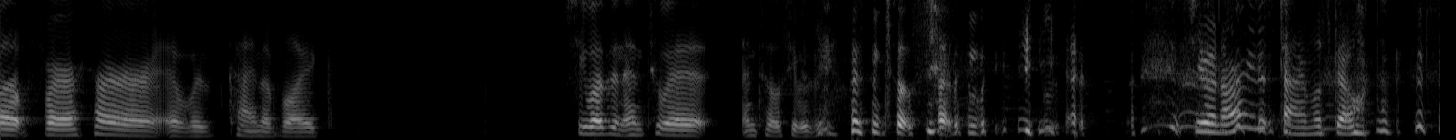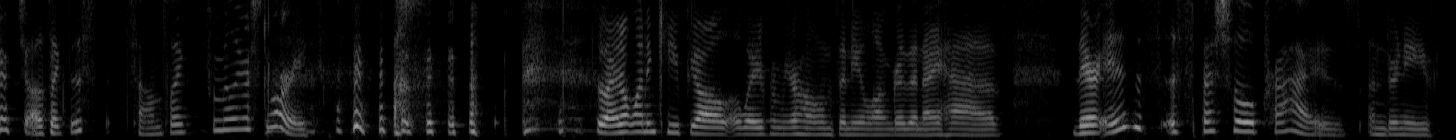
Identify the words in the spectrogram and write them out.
But for her, it was kind of like she wasn't into it until she was until suddenly she was. Yes. She went, all right, it's time, let's go. So I was like, this sounds like a familiar story. so I don't want to keep y'all away from your homes any longer than I have. There is a special prize underneath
